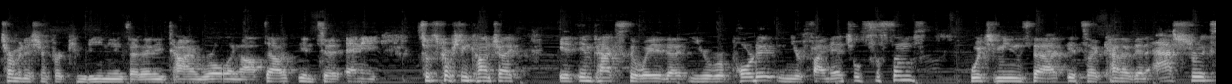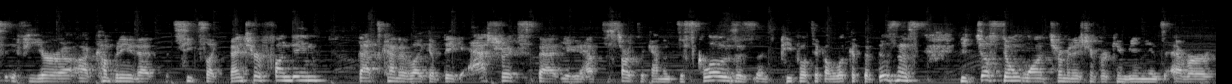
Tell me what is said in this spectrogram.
termination for convenience at any time rolling opt out into any subscription contract it impacts the way that you report it in your financial systems, which means that it's a kind of an asterisk. If you're a, company that seeks like venture funding, that's kind of like a big asterisk that you have to start to kind of disclose as, as people take a look at the business. You just don't want termination for convenience ever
